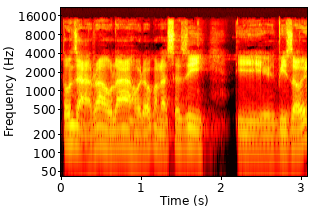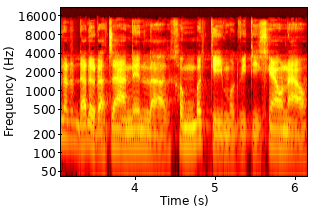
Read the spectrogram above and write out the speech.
tôn giả Rahula hồi đó còn là sa di thì vì giới nó đã được đặt ra nên là không bất kỳ một vị tỳ kheo nào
